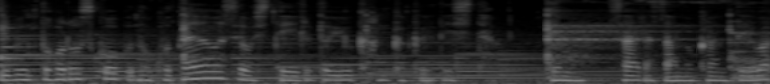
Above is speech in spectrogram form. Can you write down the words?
自分とホロスコープの答え合わせをしているという感覚でした。でもサーラさんの鑑定は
